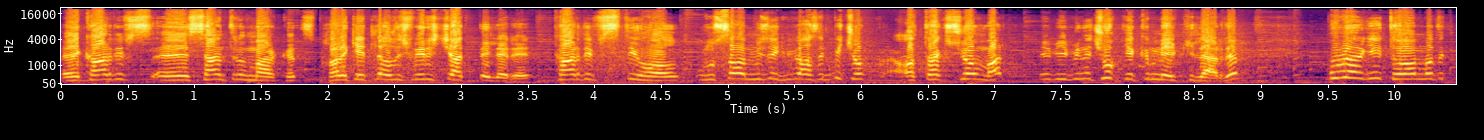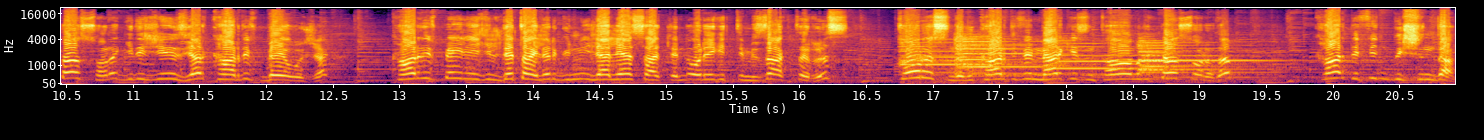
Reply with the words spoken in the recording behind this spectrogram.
e, Cardiff e, Central Market, hareketli alışveriş caddeleri, Cardiff City Hall, ulusal müze gibi aslında birçok atraksiyon var ve birbirine çok yakın mevkilerde. Bu bölgeyi tamamladıktan sonra gideceğiniz yer Cardiff Bay olacak. Cardiff Bay ile ilgili detayları günün ilerleyen saatlerinde oraya gittiğimizde aktarırız. Sonrasında bu Cardiff'in merkezini tamamladıktan sonra da Cardiff'in dışında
